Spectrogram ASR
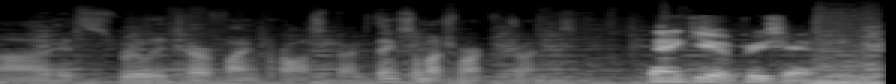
Uh, it's really a terrifying prospect. Thanks so much, Marc, for joining us. Thank you. Appreciate it.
